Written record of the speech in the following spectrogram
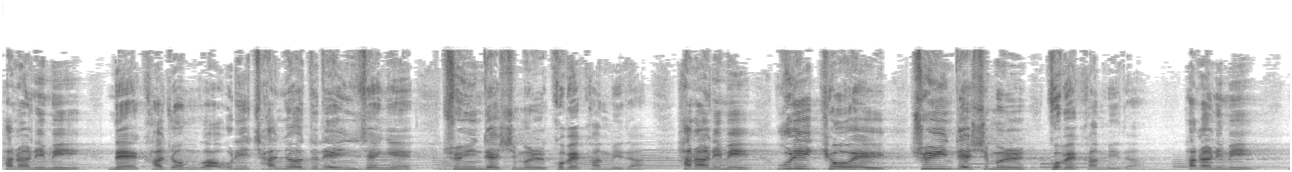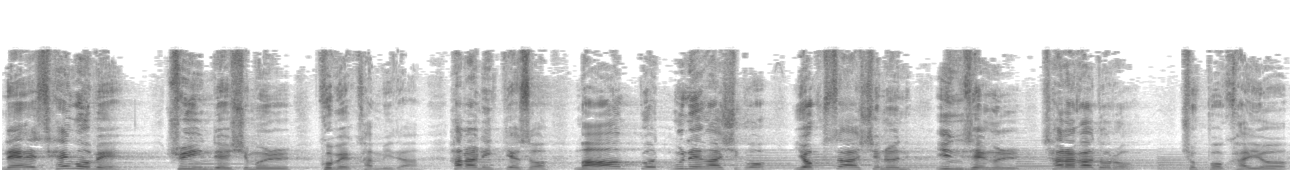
하나님이 내 가정과 우리 자녀들의 인생의 주인 되심을 고백합니다. 하나님이 우리 교회의 주인 되심을 고백합니다. 하나님이 내 생업의 주인 되심을 고백합니다. 하나님께서 마음껏 운행하시고 역사하시는 인생을 살아가도록 축복하여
